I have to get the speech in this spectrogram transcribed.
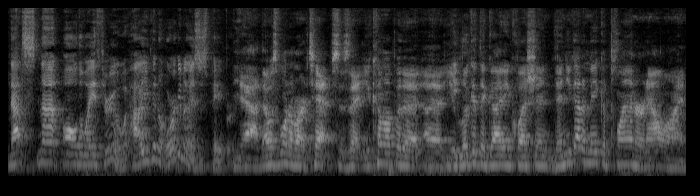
that's not all the way through. How are you going to organize this paper? Yeah, that was one of our tips. Is that you come up with a, you look at the guiding question, then you got to make a plan or an outline.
